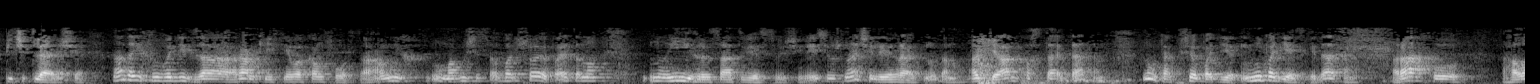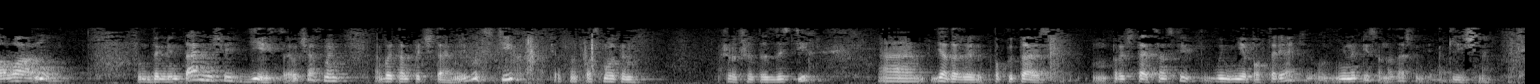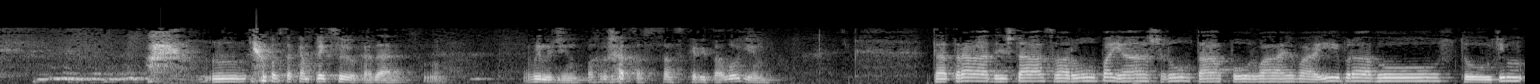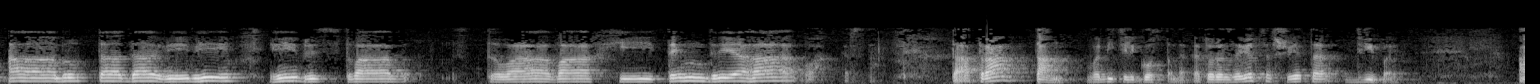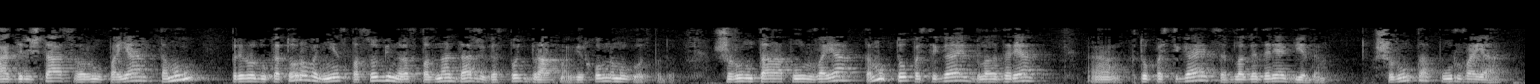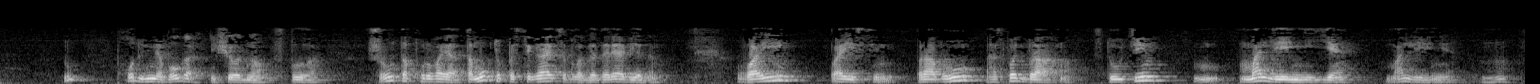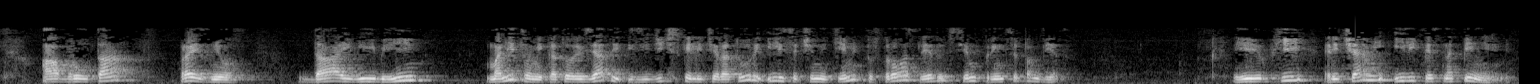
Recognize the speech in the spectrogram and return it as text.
впечатляющая, надо их выводить за рамки их комфорта. А у них ну, могущество большое, поэтому ну, игры соответствующие. Если уж начали играть, ну там океан поставить, да, там, ну так все по не по-детски, да, там раху, голова, ну фундаментальнейшее действие. Вот сейчас мы об этом почитаем. И вот стих, сейчас мы посмотрим, что, что это за стих. А, я даже попытаюсь прочитать санскрит, вы не повторяйте, не написано, да, что отлично. Я просто комплексую, когда ну, вынужден погружаться в санскритологию. Татра дишта сварупая шрута пурвайва и прабху стутим абрутта давибхи и бриства вахитендрияга. О, красота. Татра там, в обители Господа, которая зовется Швета Двипой. А Дришта Сварупая тому, природу которого не способен распознать даже Господь Брахма, Верховному Господу. Шрунта Пурвая тому, кто постигает благодаря, э, кто постигается благодаря ведам. Шрунта Пурвая. Ну, походу имя Бога еще одно всплыло. Шрута Пурвая, тому, кто постигается благодаря ведам. Ваи поистине. Прабху, Господь Брахма. Стутим моление. Моление. Абрута произнес. Дай вибхи молитвами, которые взяты из ведической литературы или сочинены теми, кто строго следует всем принципам вед. Гирбхи речами или песнопениями.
